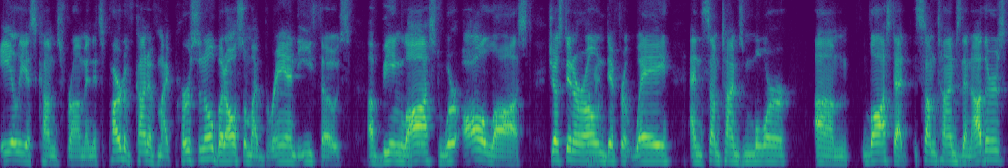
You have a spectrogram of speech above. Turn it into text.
alias comes from. And it's part of kind of my personal, but also my brand ethos of being lost. We're all lost, just in our own different way, and sometimes more um, lost at sometimes than others.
